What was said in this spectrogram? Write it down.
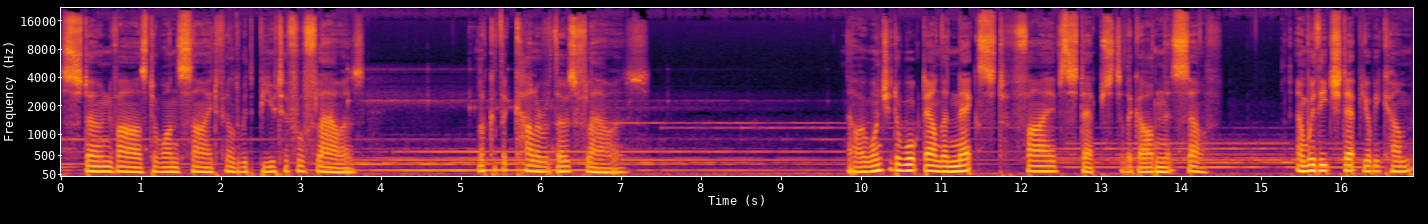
stone vase to one side filled with beautiful flowers. Look at the colour of those flowers. Now I want you to walk down the next five steps to the garden itself, and with each step you'll become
